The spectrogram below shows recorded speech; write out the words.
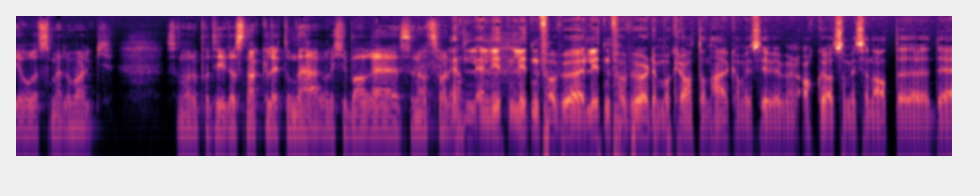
i årets mellomvalg. Så nå er det på tide å snakke litt om det her, og ikke bare En, senatsvalgene. en liten, liten favør liten favør demokratene her, kan vi si, Men akkurat som i Senatet. Det, det,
